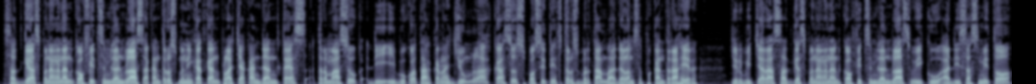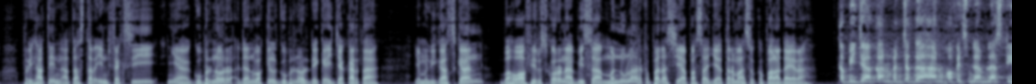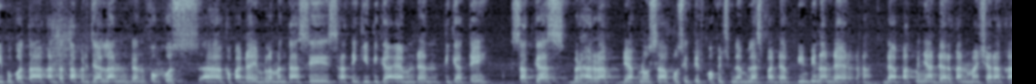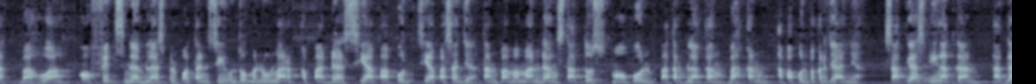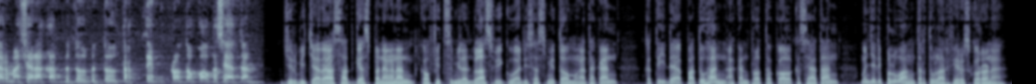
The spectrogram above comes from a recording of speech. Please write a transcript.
Satgas penanganan COVID-19 akan terus meningkatkan pelacakan dan tes termasuk di ibu kota karena jumlah kasus positif terus bertambah dalam sepekan terakhir. Juru bicara Satgas Penanganan COVID-19 Wiku Adhisa Smito prihatin atas terinfeksinya Gubernur dan Wakil Gubernur DKI Jakarta yang menegaskan bahwa virus corona bisa menular kepada siapa saja termasuk kepala daerah kebijakan pencegahan COVID-19 di ibu kota akan tetap berjalan dan fokus uh, kepada implementasi strategi 3M dan 3T. Satgas berharap diagnosa positif COVID-19 pada pimpinan daerah dapat menyadarkan masyarakat bahwa COVID-19 berpotensi untuk menular kepada siapa pun, siapa saja, tanpa memandang status maupun latar belakang, bahkan apa pun pekerjaannya. Satgas ingatkan agar masyarakat betul-betul tertib protokol kesehatan. Juru bicara Satgas Penanganan COVID-19 Wiku Adhisa Smito mengatakan ketidakpatuhan akan protokol kesehatan menjadi peluang tertular virus corona.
